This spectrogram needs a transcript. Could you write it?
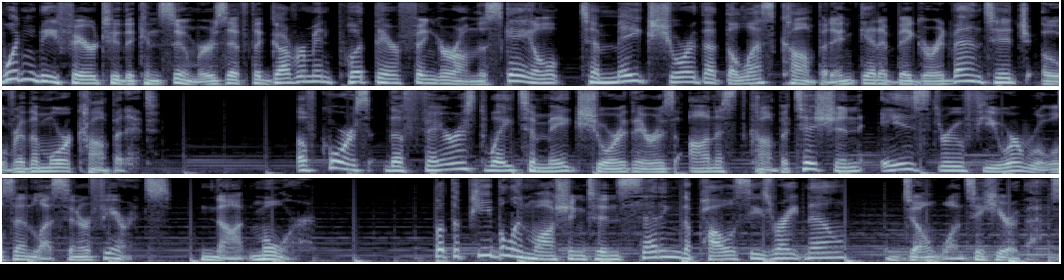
wouldn't be fair to the consumers if the government put their finger on the scale to make sure that the less competent get a bigger advantage over the more competent. Of course, the fairest way to make sure there is honest competition is through fewer rules and less interference, not more. But the people in Washington setting the policies right now don't want to hear that.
